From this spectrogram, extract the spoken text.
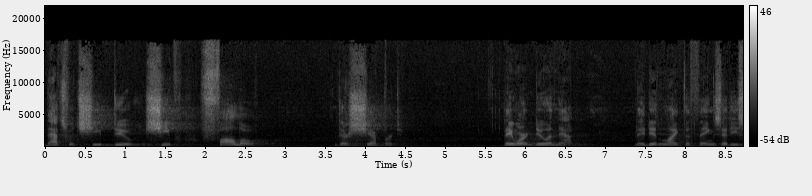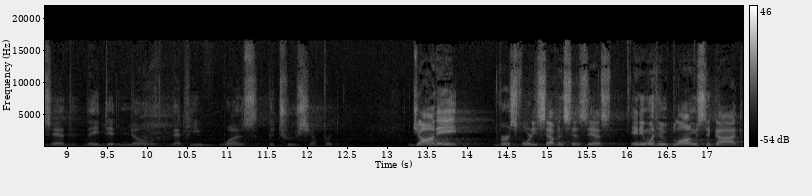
That's what sheep do. Sheep follow their shepherd. They weren't doing that. They didn't like the things that he said. They didn't know that he was the true shepherd. John 8, verse 47 says this Anyone who belongs to God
